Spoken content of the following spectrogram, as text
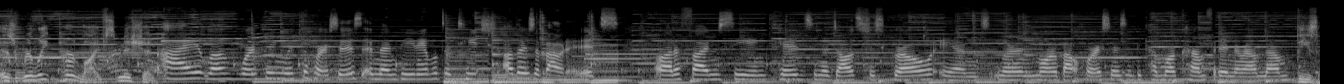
is really her life's mission. I love working with the horses and then being able to teach others about it. It's a lot of fun seeing kids and adults just grow and learn more about horses and become more confident around them. These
